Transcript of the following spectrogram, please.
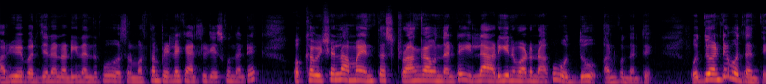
ఆర్యుఏ వర్జన్ అని అడిగినందుకు అసలు మొత్తం పెళ్ళే క్యాన్సిల్ చేసుకుందంటే ఒక్క విషయంలో అమ్మ ఎంత స్ట్రాంగ్గా ఉందంటే ఇలా అడిగిన వాడు నాకు వద్దు అనుకుందంతే. వద్దు అంటే వద్దంతే.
